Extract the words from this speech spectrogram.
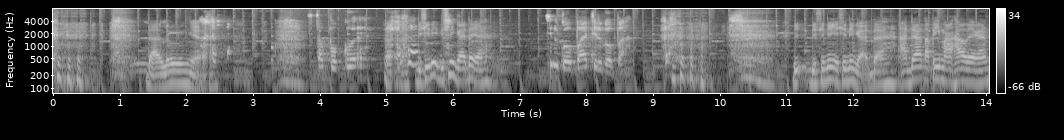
Dalung ya. sepukur Heeh. di sini di sini nggak ada ya. cilgoba cilgoba Di di sini di sini nggak ada. Ada tapi mahal ya kan?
